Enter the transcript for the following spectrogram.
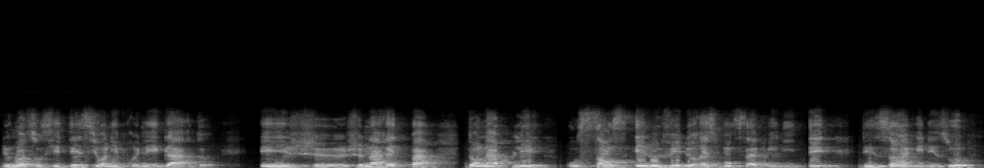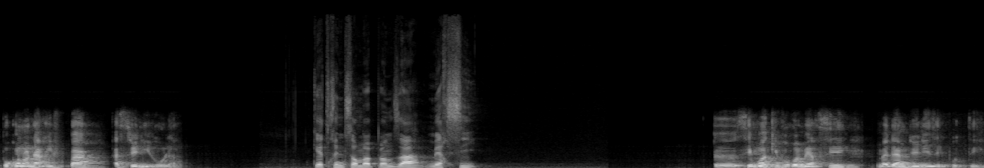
de notre société si on y prenait garde. Et je, n'arrête pas d'en appeler au sens élevé de responsabilité des uns et des autres pour qu'on n'en arrive pas à ce niveau-là. Catherine Samba-Panza, merci. Euh, c'est moi qui vous remercie, Madame Denise Epoté.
